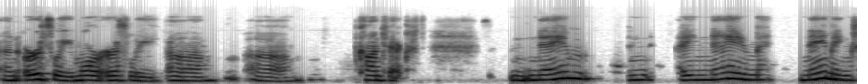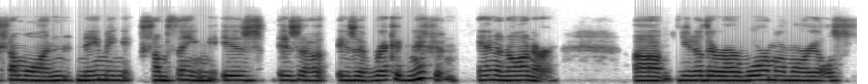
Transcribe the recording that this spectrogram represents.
an earthly, more earthly uh, uh, context. Name a name, naming someone, naming something is is a is a recognition and an honor. Um, you know, there are war memorials,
